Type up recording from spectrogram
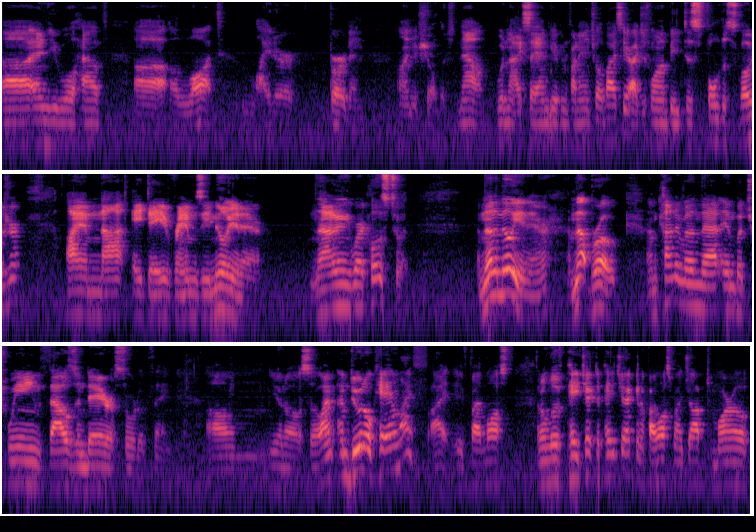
and you will have uh, a lot lighter burden on your shoulders. Now, when I say I'm giving financial advice here, I just want to be just full disclosure. I am not a Dave Ramsey millionaire. Not anywhere close to it. I'm not a millionaire. I'm not broke. I'm kind of in that in between thousandaire sort of thing. Um, you know, so I'm, I'm doing okay in life. I if I lost, I don't live paycheck to paycheck, and if I lost my job tomorrow,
